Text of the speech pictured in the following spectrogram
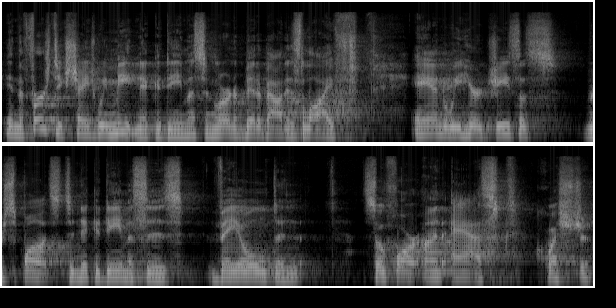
In the first exchange, we meet Nicodemus and learn a bit about his life, and we hear Jesus' response to Nicodemus's veiled and so far unasked question.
